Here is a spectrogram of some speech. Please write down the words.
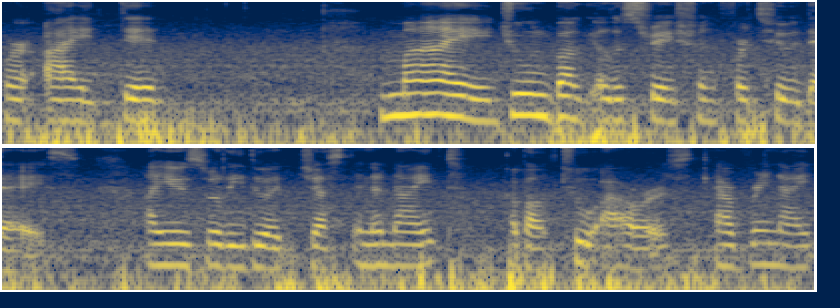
where I did my June bug illustration for two days. I usually do it just in the night, about two hours every night,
